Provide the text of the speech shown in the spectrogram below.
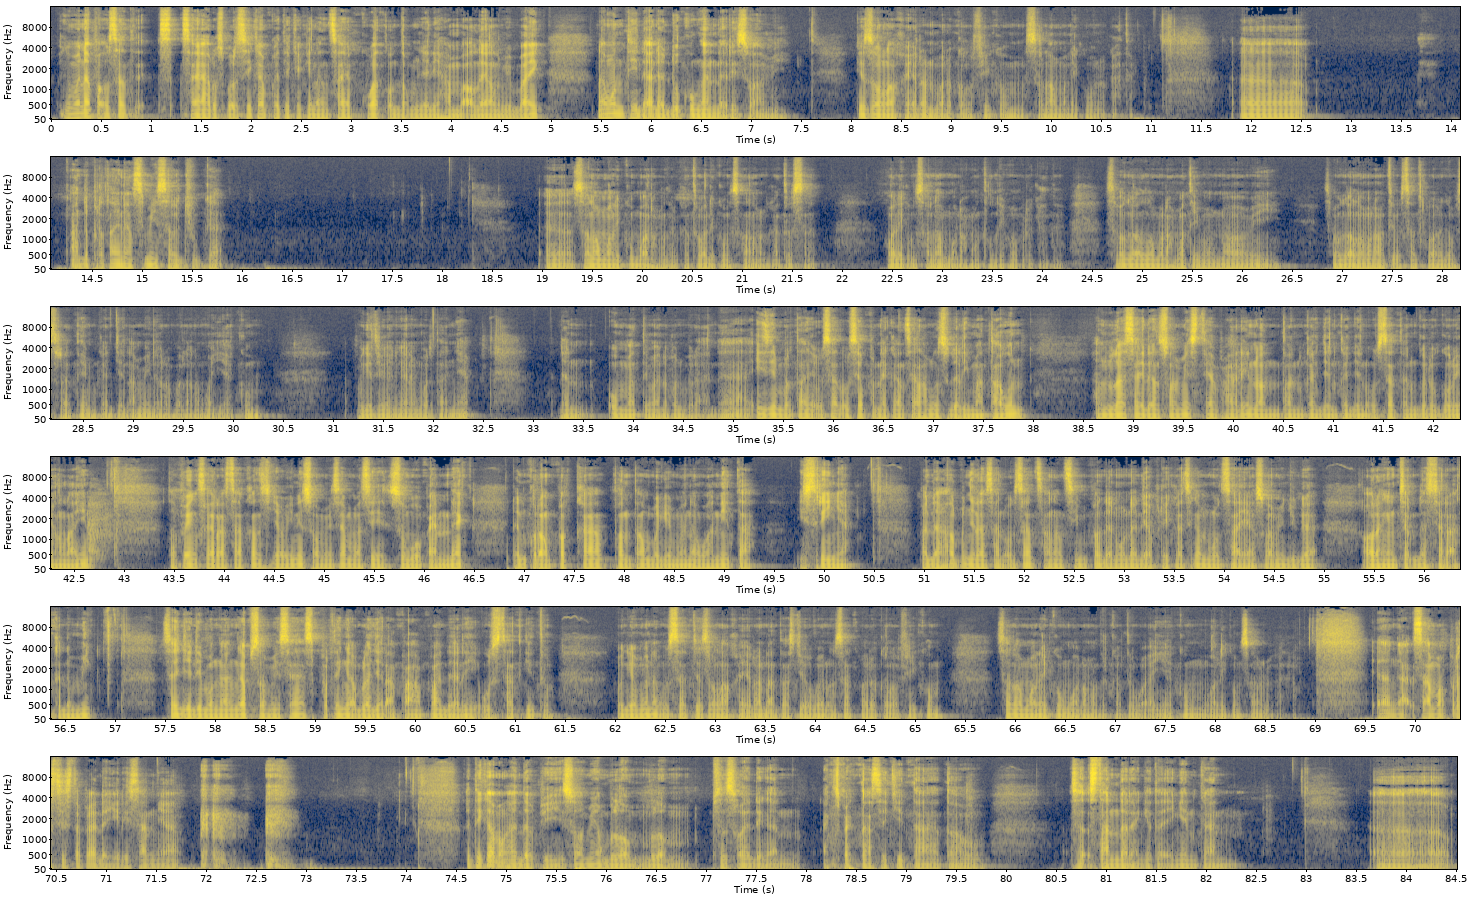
Bagaimana Pak Ustadz? Saya harus bersikap ketika keinginan saya kuat untuk menjadi hamba Allah yang lebih baik namun tidak ada dukungan dari suami. Jazakallah khairan barakallahu fikum. Assalamualaikum warahmatullahi wabarakatuh. Uh, ada pertanyaan yang semisal juga Uh, Assalamualaikum warahmatullahi wabarakatuh. Waalaikumsalam warahmatullahi wabarakatuh. Waalaikumsalam warahmatullahi wabarakatuh. Semoga Allah merahmati Imam Nawawi. Semoga Allah merahmati Ustaz keluarga beserta tim kajian amin ya Begitu juga dengan yang bertanya dan umat di mana pun berada. Izin bertanya Ustaz, usia pernikahan saya alhamdulillah sudah lima tahun. Alhamdulillah saya dan suami setiap hari nonton kajian-kajian Ustaz dan guru-guru yang lain. Tapi yang saya rasakan sejauh ini suami saya masih sumbu pendek dan kurang peka tentang bagaimana wanita istrinya. Padahal penjelasan Ustadz sangat simpel dan mudah diaplikasikan menurut saya. Suami juga orang yang cerdas secara akademik. Saya jadi menganggap suami saya seperti nggak belajar apa-apa dari Ustadz gitu. Bagaimana Ustadz Jazakallah khairan atas jawaban Ustadz Barakallahu fikum. Assalamualaikum warahmatullahi wabarakatuh. Waalaikumsalam. Ya nggak sama persis tapi ada irisannya. ketika menghadapi suami yang belum belum sesuai dengan ekspektasi kita atau standar yang kita inginkan uh,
